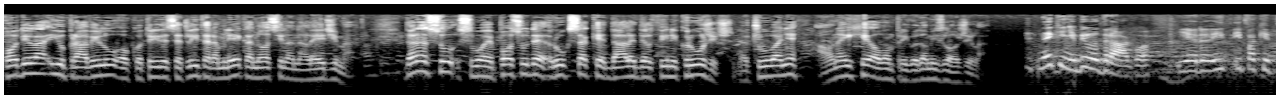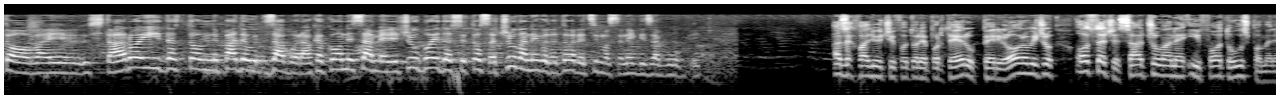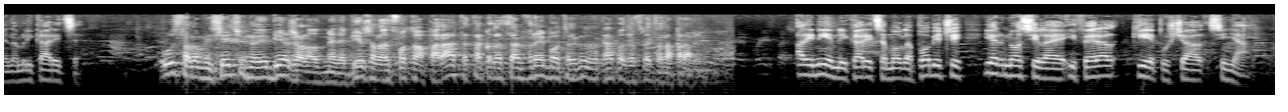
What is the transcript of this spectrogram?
Hodila i u pravilu oko 30 litara mlijeka nosila na leđima. Danas su svoje posude, ruksake dale Delfini Kružić na čuvanje, a ona ih je ovom prigodom izložila. Nekim je bilo drago, jer ipak je to ovaj, staro i da to ne pade u zaborav. Kako one same reču, boje da se to sačuva nego da to recimo se negdje zagubi. A zahvaljujući fotoreporteru Peri Lovroviću, ostaće sačuvane i foto uspomene na mlikarice. Ustalo mi sjećam da je bježala od mene, bježala od fotoaparata, tako da sam vrebao trenutak kako da sve to napravim. Ali nije mlikarica mogla pobjeći jer nosila je i feral kije pušćal sinjal.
